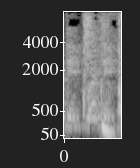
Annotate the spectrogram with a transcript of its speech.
when it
